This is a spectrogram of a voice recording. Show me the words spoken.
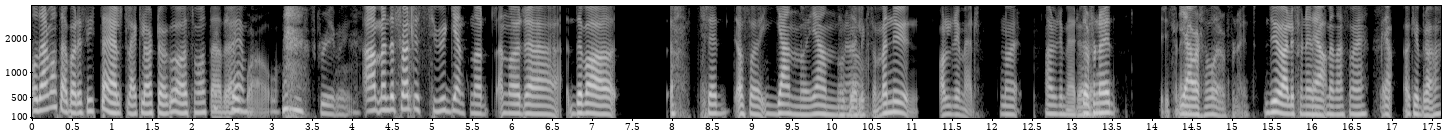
Og der måtte jeg bare sitte helt til jeg klarte å gå, og så måtte jeg dra hjem. Wow. Screaming. Ja, men det føltes sugent når, når eh, det var tredje Altså igjen og igjen, og det liksom Men nå aldri mer. Nei. Aldri mer Du er fornøyd? Dritfornøyd. Jeg er i hvert fall veldig fornøyd. Du er veldig fornøyd Ja. med deg som er? Ja. OK, bra.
